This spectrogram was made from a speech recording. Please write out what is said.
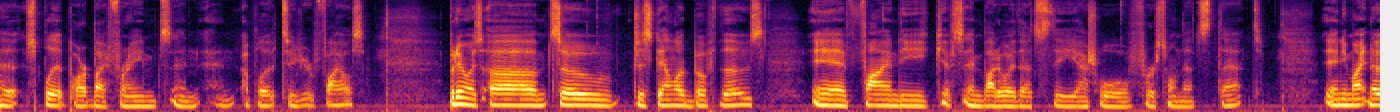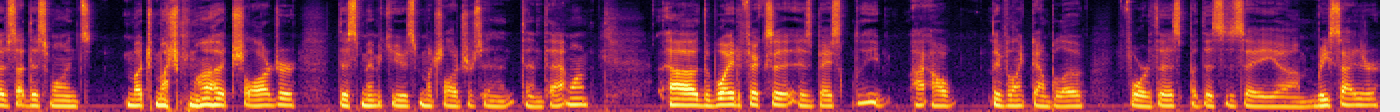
uh, split apart by frames and, and upload it to your files. But anyways, um, so just download both of those and find the GIFs. And by the way, that's the actual first one. That's that. And you might notice that this one's much, much, much larger. This Mimikyu is much larger than, than that one. Uh, the way to fix it is basically, I, will leave a link down below for this, but this is a um, resizer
